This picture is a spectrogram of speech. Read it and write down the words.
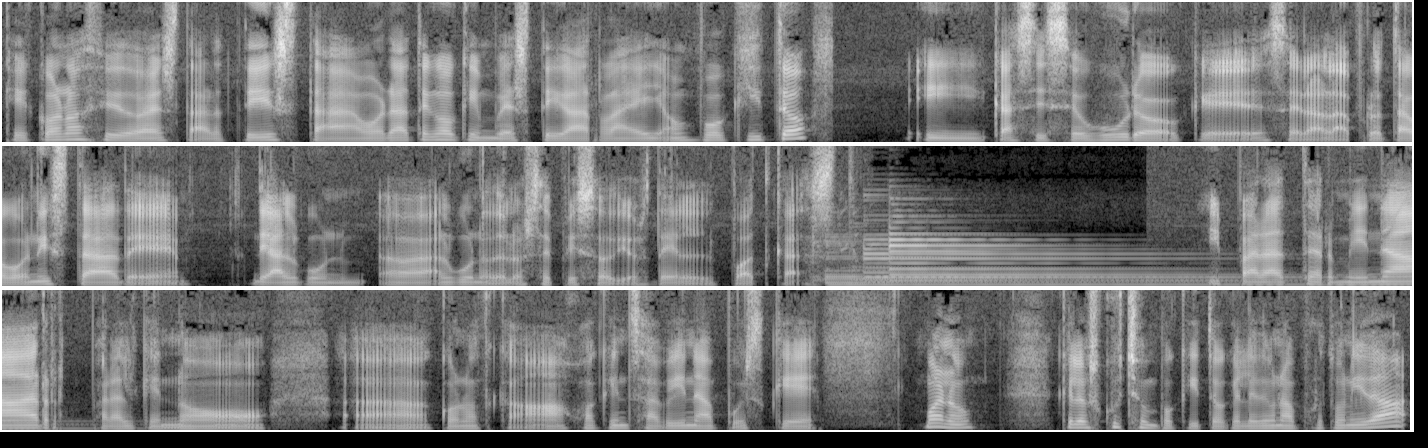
que he conocido a esta artista. Ahora tengo que investigarla ella un poquito y casi seguro que será la protagonista de, algún, uh, alguno de los episodios del podcast. Y para terminar, para el que no uh, conozca a Joaquín Sabina, pues que bueno, que lo escuche un poquito, que le dé una oportunidad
